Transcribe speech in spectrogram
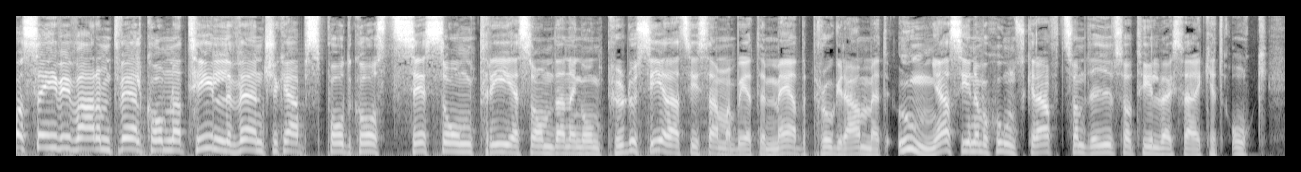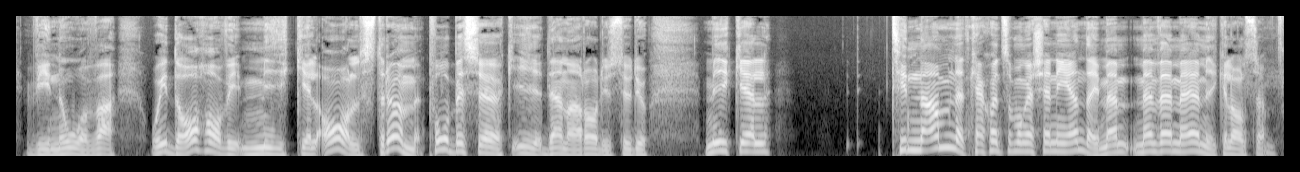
Då säger vi varmt välkomna till VentureCaps podcast säsong 3 som denna gång producerats i samarbete med programmet Ungas innovationskraft som drivs av Tillväxtverket och Vinnova. Och idag har vi Mikael Ahlström på besök i denna radiostudio. Mikael, till namnet kanske inte så många känner igen dig, men, men vem är Mikael Ahlström?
